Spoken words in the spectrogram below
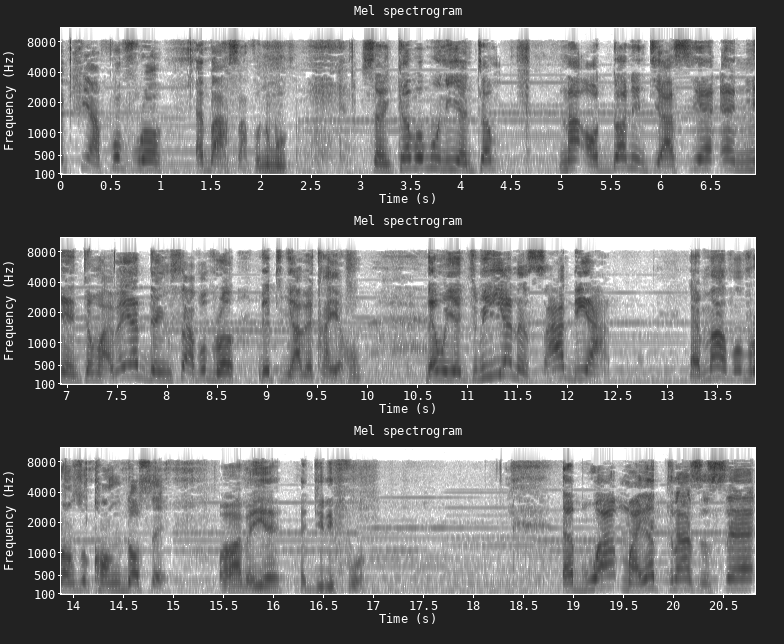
atwe afoforɔ ɛba asafo no mu. Sɛ nka mu ne yɛ ntam na ɔdɔ ne nteaseɛ ɛnyɛ ntam a ɛbɛyɛ den sɛ afoforɔ bɛtumi abɛka yɛn ho. Na mo yɛtumi yɛ no saa deɛ a ɛma afoforɔ nso kɔn dɔ sɛ ɔba bɛyɛ agyinifoɔ. Ɛboa ma yɛtena ase sɛ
